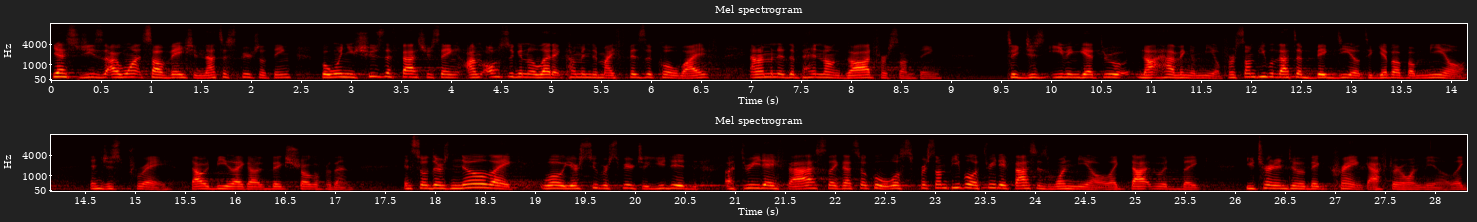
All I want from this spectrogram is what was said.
Yes, Jesus, I want salvation. That's a spiritual thing. But when you choose the fast, you're saying, I'm also going to let it come into my physical life, and I'm going to depend on God for something to just even get through not having a meal. For some people, that's a big deal to give up a meal and just pray. That would be like a big struggle for them. And so there's no like, whoa, you're super spiritual. You did a three day fast. Like, that's so cool. Well, for some people, a three day fast is one meal. Like, that would, like, you turn into a big crank after one meal. Like,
